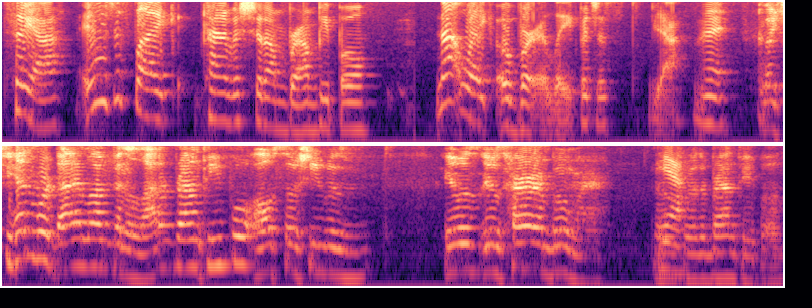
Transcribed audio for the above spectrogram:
So yeah, it was just like kind of a shit on brown people, not like overtly, but just yeah. Eh. Like she had more dialogue than a lot of brown people. Also, she was, it was it was her and Boomer. yeah. For the brown people.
